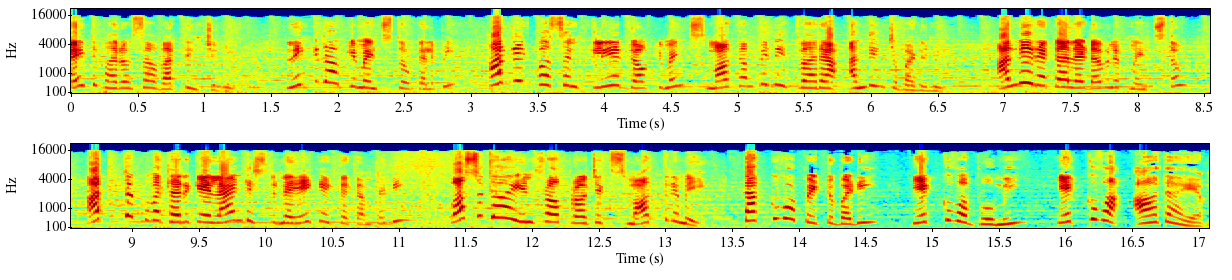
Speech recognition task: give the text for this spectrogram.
రైతు భరోసా వర్తించును. లింక్ డాక్యుమెంట్స్తో కలిపి హండ్రెడ్ పర్సెంట్ క్లియర్ డాక్యుమెంట్స్ మా కంపెనీ ద్వారా అందించబడును. అన్ని రకాల డెవలప్మెంట్స్తో అతి తక్కువ ధరకే ల్యాండ్ ఇస్తున్న ఏకైక కంపెనీ వసుధా ఇన్ఫ్రా ప్రాజెక్ట్స్ మాత్రమే. తక్కువ పెట్టుబడి ఎక్కువ భూమి ఎక్కువ ఆదాయం.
